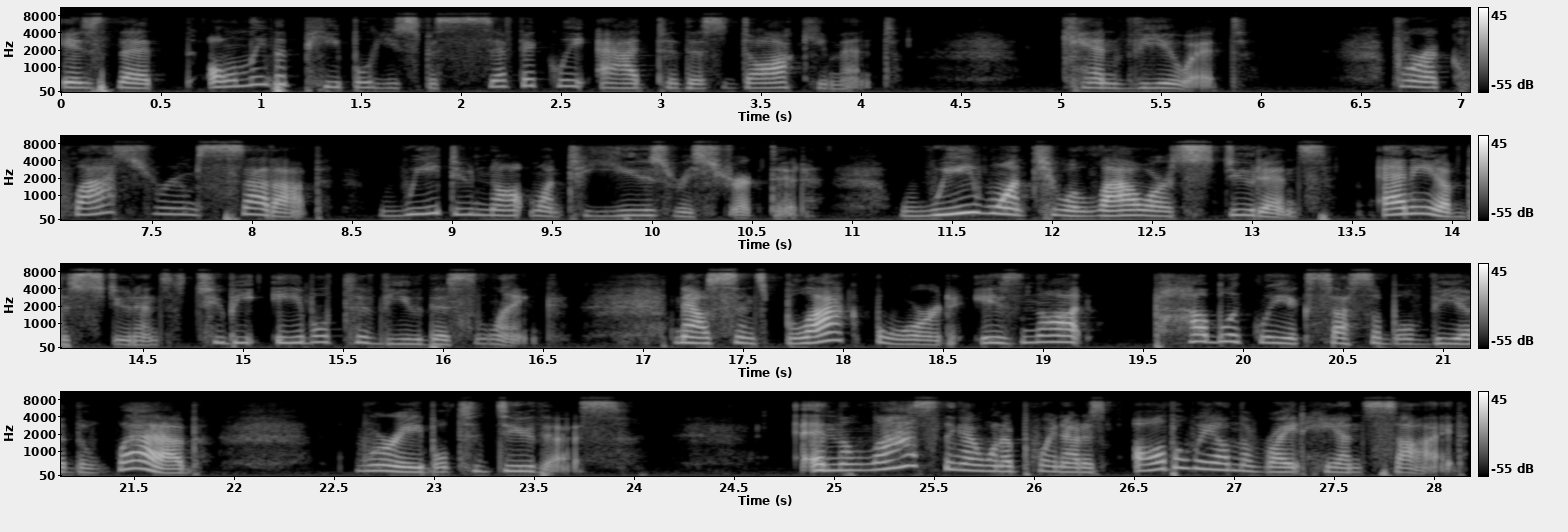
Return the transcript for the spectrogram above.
is that only the people you specifically add to this document can view it. For a classroom setup, we do not want to use restricted. We want to allow our students, any of the students, to be able to view this link. Now, since Blackboard is not publicly accessible via the web, we're able to do this. And the last thing I want to point out is all the way on the right hand side.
